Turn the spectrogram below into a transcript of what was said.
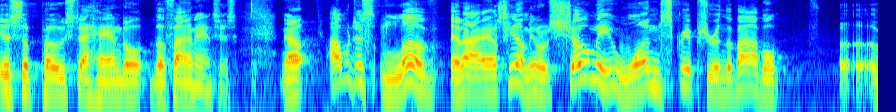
is supposed to handle the finances. Now, I would just love, and I ask him, you know, show me one scripture in the Bible uh,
